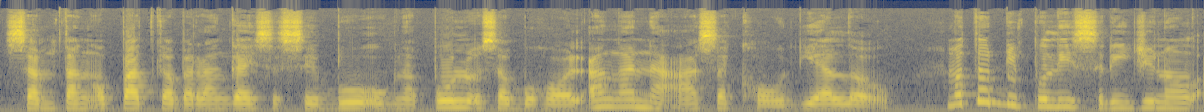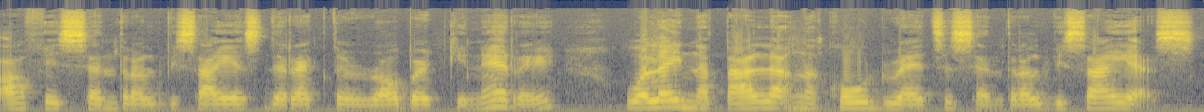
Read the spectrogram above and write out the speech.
Samtang upat ka barangay sa Cebu ug napulo sa Bohol ang anaa sa Code Yellow. Matod ni Police Regional Office Central Visayas Director Robert Kinere, walay natala nga Code Red sa Central Visayas.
